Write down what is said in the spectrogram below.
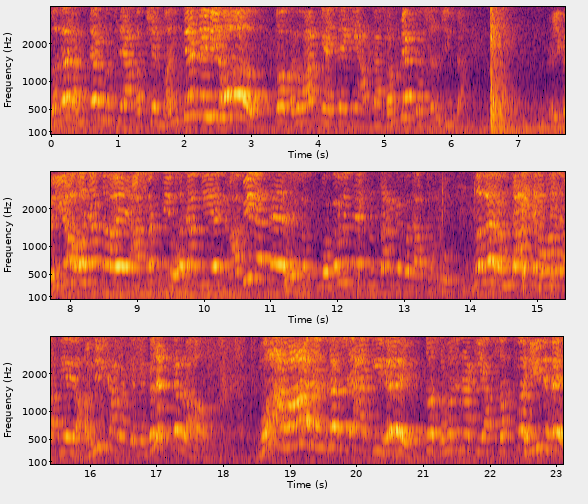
मगर अंतर मन से आप अच्छे मानते नहीं हो तो भगवान कहते हैं कि आपका सम्यक दर्शन ज़िंदा है। हो जाता है, आसक्ति हो जाती है, खा भी लेते हैं हैं, संसार के पदार्थों को। मगर अंदर से आवाज़ आती है हानिकारक है, मैं गलत कर रहा हूँ। वो आवाज़ अंदर से आती है तो समझना कि आप सत्वहीन है,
